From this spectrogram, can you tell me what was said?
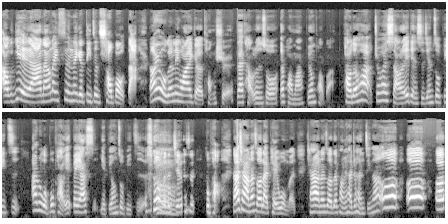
熬夜啊，然后那一次那个地震超爆大，然后因为我跟另外一个同学在讨论说要跑吗？不用跑吧，跑的话就会少了一点时间做壁纸。啊，如果不跑也被压死，也不用做壁纸。所以我们的结论是不跑。然后巧巧那时候来陪我们，巧巧那时候在旁边，他就很紧张，哦哦哦，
